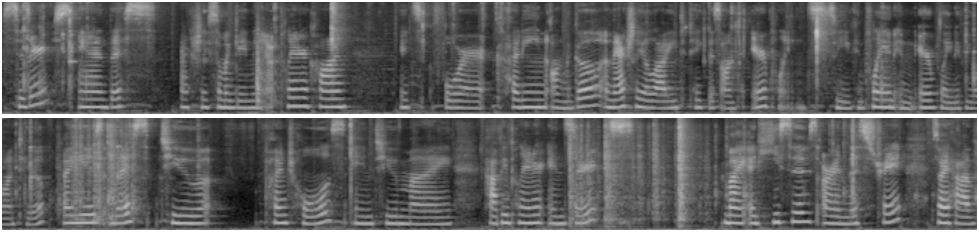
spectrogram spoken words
scissors, and this actually someone gave me at PlannerCon. It's for cutting on the go, and they actually allow you to take this onto airplanes. So you can plan in an airplane if you want to. I use this to punch holes into my Happy Planner inserts. My adhesives are in this tray. So I have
